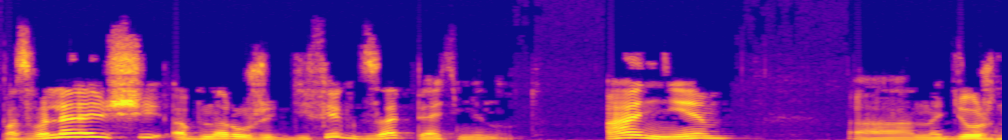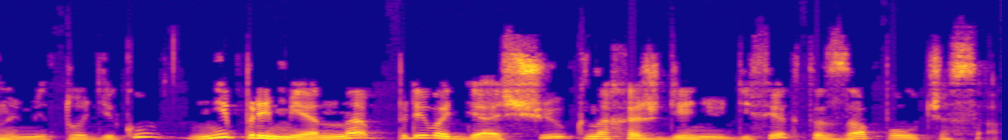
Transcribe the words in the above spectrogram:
позволяющий обнаружить дефект за 5 минут, а не а, надежную методику, непременно приводящую к нахождению дефекта за полчаса.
